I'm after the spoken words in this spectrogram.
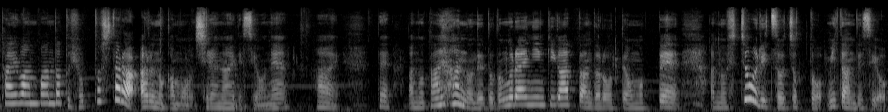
台湾版だとひょっとしたらあるのかもしれないですよね。はい。であの台湾のねどのぐらい人気があったんだろうって思ってあの視聴率をちょっと見たんですよ。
